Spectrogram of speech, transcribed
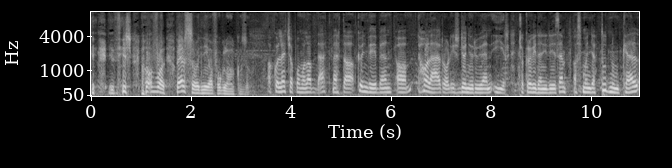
és avval persze, hogy néha foglalkozom akkor lecsapom a labdát, mert a könyvében a halálról is gyönyörűen ír. Csak röviden idézem, azt mondja, tudnunk kell,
